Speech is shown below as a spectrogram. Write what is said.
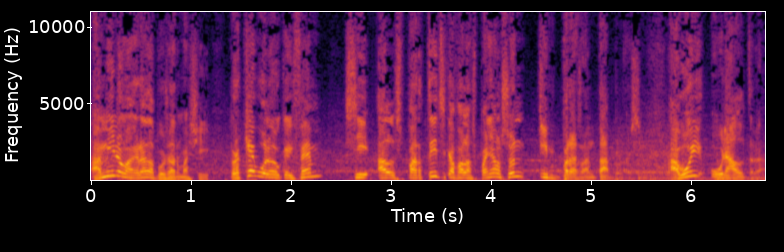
A mi no m'agrada posar-me així. Però què voleu que hi fem si els partits que fa l'Espanyol són impresentables? Avui, un altre.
